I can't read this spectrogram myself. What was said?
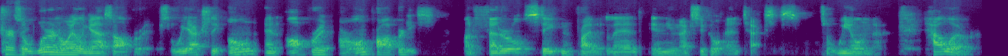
Perfect. So we're an oil and gas operator. So we actually own and operate our own properties on federal, state, and private land in New Mexico and Texas. So we own that. However,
